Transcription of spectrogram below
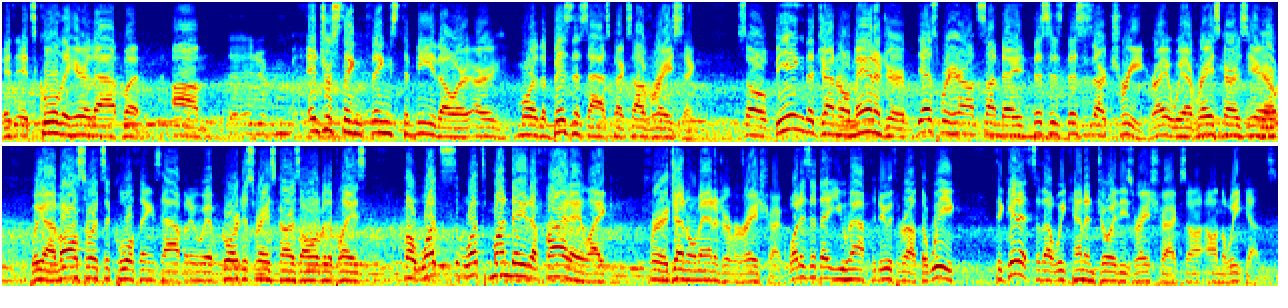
it, it's cool to hear that. But um, uh, interesting things to me, though, are, are more the business aspects of racing. So, being the general manager, yes, we're here on Sunday. This is this is our treat, right? We have race cars here. We have all sorts of cool things happening. We have gorgeous race cars all over the place. But what's what's Monday to Friday like for a general manager of a racetrack? What is it that you have to do throughout the week to get it so that we can enjoy these racetracks on, on the weekends?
